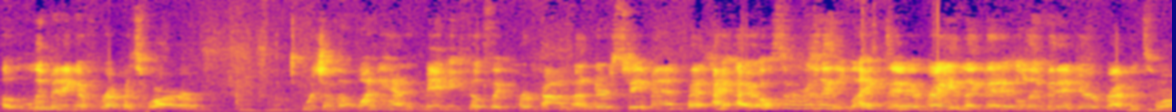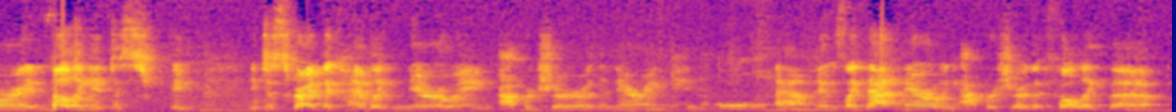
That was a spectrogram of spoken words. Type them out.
a limiting of repertoire, mm-hmm. which on the one hand maybe feels like profound understatement, but I, I also really liked it, right? Mm-hmm. Like that it limited your repertoire. It felt like it just it, mm-hmm. it described the kind of like narrowing aperture, the narrowing pinhole, um, and it was like that narrowing aperture that felt like the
